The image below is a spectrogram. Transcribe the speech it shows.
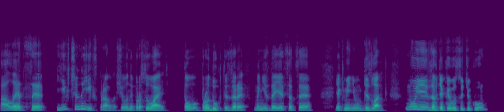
але це їх чи не їх справа, що вони просувають то продукти з РФ. Мені здається, це як мінімум дізлайк. Ну і завдяки Висотюку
